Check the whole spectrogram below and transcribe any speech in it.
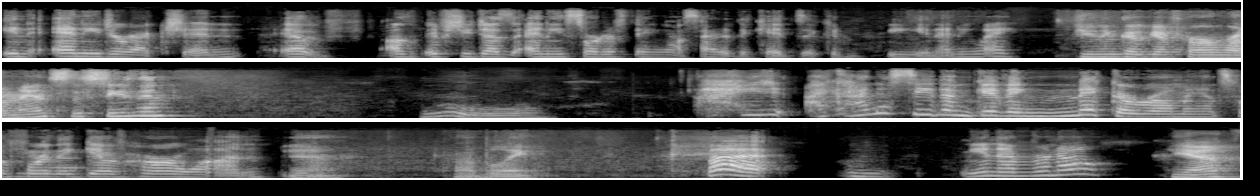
in any direction if if she does any sort of thing outside of the kids. It could be in any way. Do you think they'll give her a romance this season? Ooh. I I kind of see them giving Mick a romance before they give her one, Yeah, probably. but you never know. Yeah.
